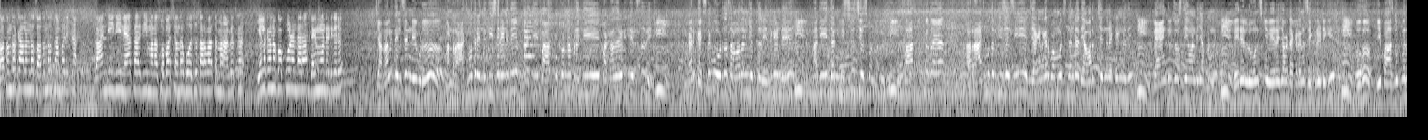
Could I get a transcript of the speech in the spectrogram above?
స్వతంత్ర కాలంలో స్వతంత్రం సంపాదించిన గాంధీజీ నేతాజీ మన సుభాష్ చంద్రబోస్ తర్వాత మన అంబేద్కర్ వీళ్ళకన్నా గొప్పవాడు అంటారా? జగన్మోహన్ రెడ్డి గారు? జనాలకు తెలుసండి ఇప్పుడు మన రాజముద్ర ఎందుకు తీసారనేది ప్రతి పాస్బుక్ ఉన్న ప్రతి పట్టాదారికి తెలుస్తుంది. కానీ ఖచ్చితంగా ఓటుతో సమాధానం చెప్తారు. ఎందుకంటే అది దాన్ని మిస్యూజ్ చేసుకుంటారు పాస్బుక్ మీద ఆ రాజముద్ర తీసేసి జగన్ గారి బొమ్మ వచ్చిందంటే అది ఎవరికి చెందినట్టండి అది. బ్యాంకులు చూస్తే ఏమంటే చెప్పండి. వేరే లోన్స్కి వేరే చోట ఎక్కడైనా సెక్యూరిటీకి. ఓహో ఈ పాస్బుక్ మీద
